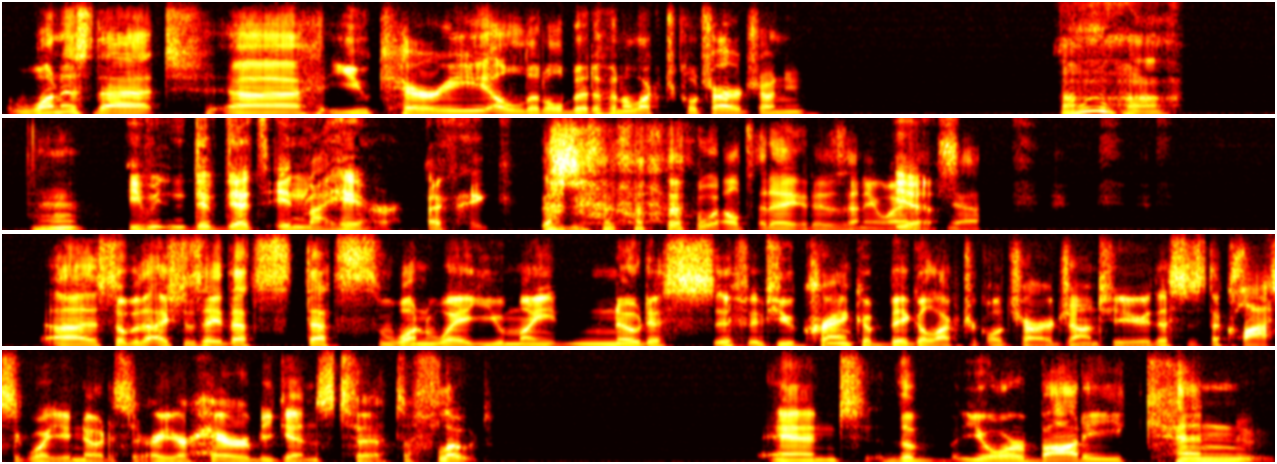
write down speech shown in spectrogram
One is that uh, you carry a little bit of an electrical charge on you. Oh. Mm-hmm. Even that's in my hair, I think. well, today it is anyway. Yes. Yeah. Uh, so, but I should say that's that's one way you might notice if, if you crank a big electrical charge onto you. This is the classic way you notice it, or your hair begins to to float, and the your body can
